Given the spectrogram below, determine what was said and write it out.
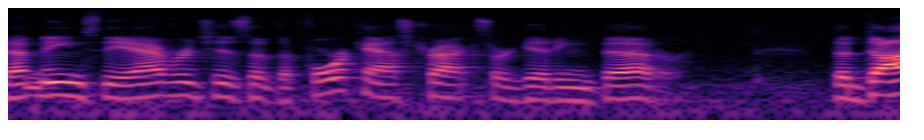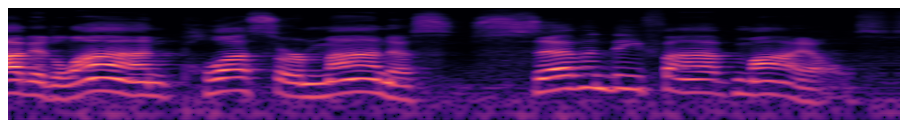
that means the averages of the forecast tracks are getting better the dotted line plus or minus 75 miles.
